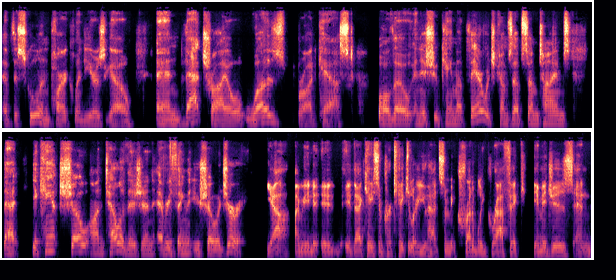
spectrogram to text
of the school in Parkland years ago. And that trial was broadcast, although an issue came up there, which comes up sometimes, that you can't show on television everything that you show a jury. Yeah, I mean, in that case in particular, you had some incredibly graphic images, and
